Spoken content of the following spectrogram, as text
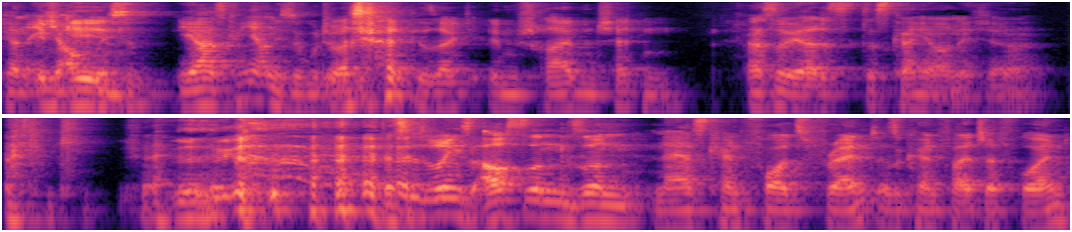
kann ich Im auch Gehen. nicht so, Ja, das kann ich auch nicht so gut. Du hast gerade gesagt, im Schreiben chatten. Achso, ja, das, das kann ich auch nicht, ja. Das ist übrigens auch so ein, so ein, naja, ist kein false friend, also kein falscher Freund,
